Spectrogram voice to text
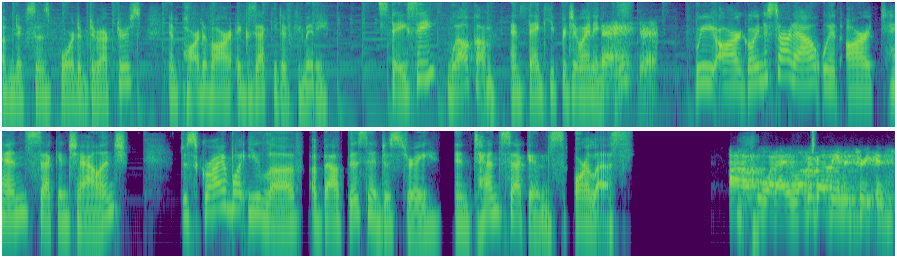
of Nicsa's board of directors and part of our executive committee. Stacy, welcome and thank you for joining Thank us. You. We are going to start out with our 10 second challenge. Describe what you love about this industry in 10 seconds or less. Uh, what I love about the industry is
